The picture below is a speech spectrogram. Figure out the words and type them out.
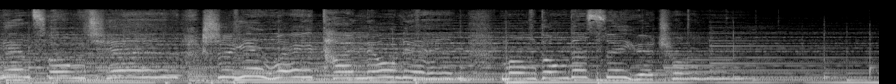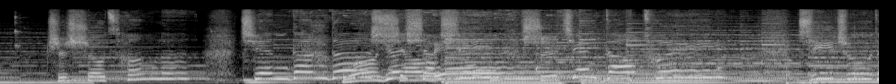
念从前，是因为太留恋懵懂的岁月中，只收藏了。简单的我愿相信时间倒退，记住的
